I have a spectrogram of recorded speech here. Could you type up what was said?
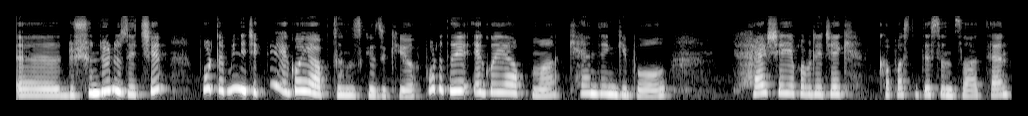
e, düşündüğünüz için burada minicik bir ego yaptığınız gözüküyor. Burada da ego yapma, kendin gibi ol. Her şey yapabilecek kapasitedesin zaten.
